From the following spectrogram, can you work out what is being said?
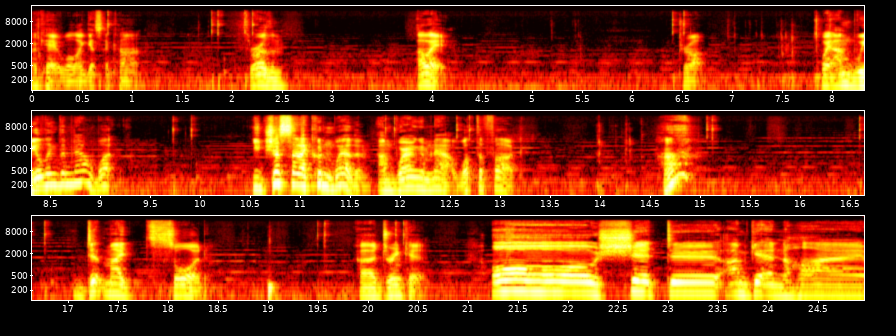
Okay, well I guess I can't. Throw them. Oh wait. Drop. Wait, I'm wielding them now? What? You just said I couldn't wear them. I'm wearing them now. What the fuck? Huh? Dip my sword. Uh, drink it. Oh, shit, dude. I'm getting high.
